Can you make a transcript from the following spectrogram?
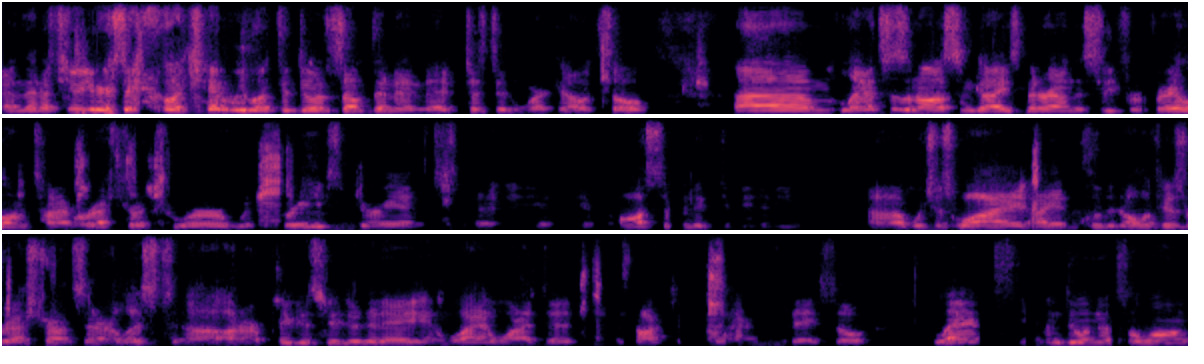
And then a few years ago, again, we looked at doing something and it just didn't work out. So, um, Lance is an awesome guy. He's been around the city for a very long time, a restaurateur with great experience, awesome in the community, uh, which is why I included all of his restaurants in our list uh, on our previous video today and why I wanted to, talk to Lance today. So, Lance, you've been doing this a long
